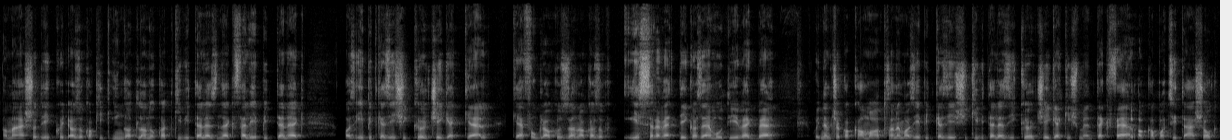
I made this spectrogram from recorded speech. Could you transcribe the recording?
A második, hogy azok, akik ingatlanokat kiviteleznek, felépítenek, az építkezési költségekkel kell foglalkozzanak, azok észrevették az elmúlt években, hogy nem csak a kamat, hanem az építkezési kivitelezi költségek is mentek fel, a kapacitások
